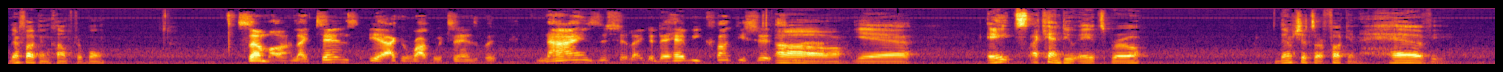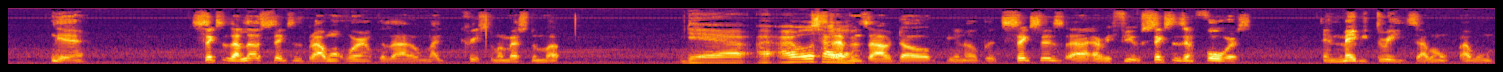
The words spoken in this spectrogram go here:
they're fucking comfortable. Some are like tens. Yeah, I can rock with tens, but nines and shit like that, the heavy clunky shit. Oh yeah, eights. I can't do eights, bro. Them shits are fucking heavy. yeah. Sixes, I love sixes, but I won't wear them because I don't like crease them or mess them up. Yeah, I, I always had 'em. Sevens, our dog, you know, but sixes, I, I refuse. Sixes and fours, and maybe threes. I won't. I won't.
